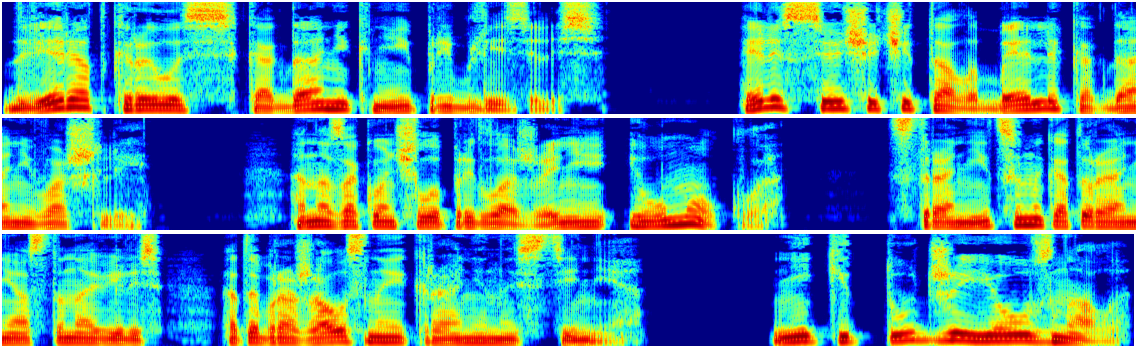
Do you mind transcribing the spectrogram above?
Дверь открылась, когда они к ней приблизились. Элис все еще читала Белли, когда они вошли. Она закончила предложение и умолкла. Страница, на которой они остановились, отображалась на экране на стене. Ники тут же ее узнала.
